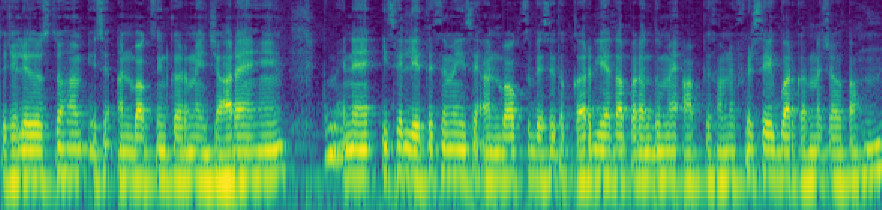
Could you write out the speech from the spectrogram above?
तो चलिए दोस्तों, हम इसे अनबॉक्सिंग करने जा रहे हैं। तो मैंने इसे लेते समय इसे अनबॉक्स वैसे तो कर लिया था, परंतु मैं आपके सामने फिर से एक बार करना चाहता हूँ।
